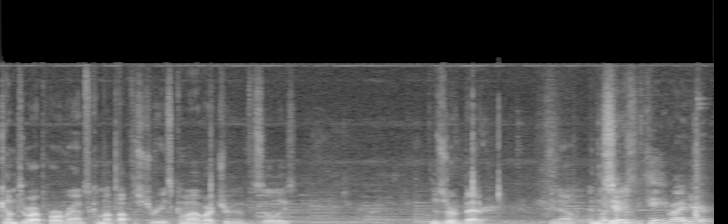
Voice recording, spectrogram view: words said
come through our programs, come up off the streets, come out of our treatment facilities, deserve better. You know, and the well, here's the key right here.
